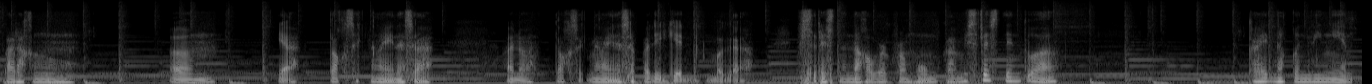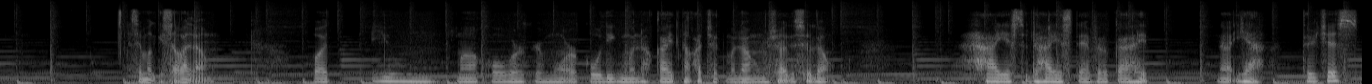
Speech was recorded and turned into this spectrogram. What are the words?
para kang um, yeah, toxic na ngayon nasa ano, toxic na ngayon nasa paligid. Kumbaga, stress na naka-work from home ka. May stress din to ha. Kahit na convenient. Kasi mag-isa ka lang. But, yung mga coworker mo or colleague mo na kahit nakachat mo lang masyado silang highest to the highest level kahit na yeah they're just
